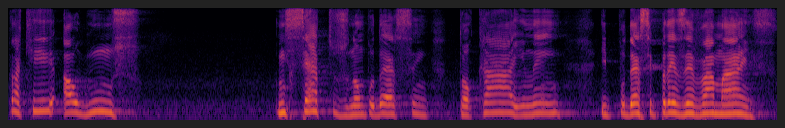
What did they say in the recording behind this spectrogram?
para que alguns insetos não pudessem tocar e nem e pudesse preservar mais.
